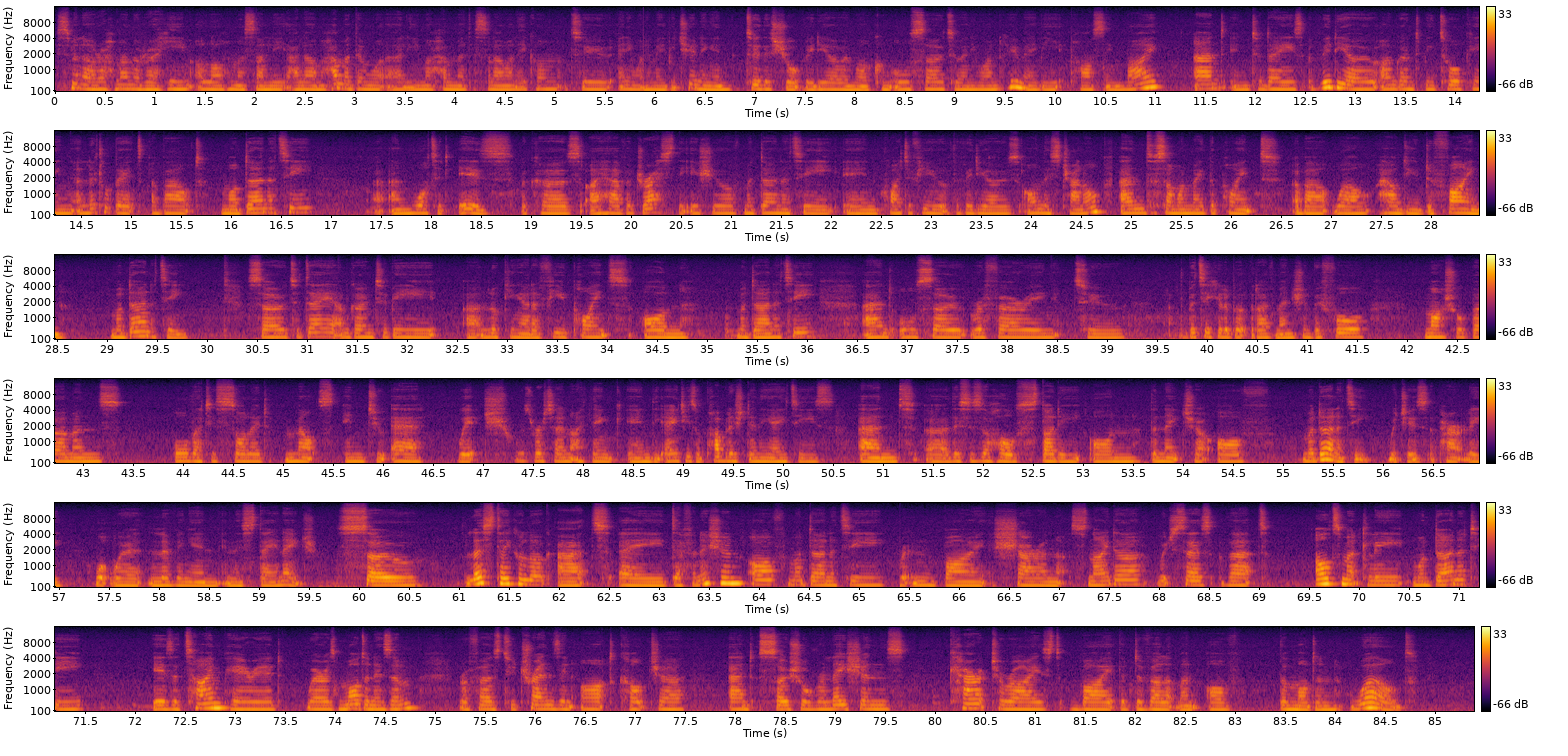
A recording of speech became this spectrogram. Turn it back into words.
Bismillah ar-Rahman ar-Rahim. Allahumma salli ala Muhammadin wa ali Muhammad. Assalamu alaikum to anyone who may be tuning in to this short video and welcome also to anyone who may be passing by. And in today's video, I'm going to be talking a little bit about modernity uh, and what it is because I have addressed the issue of modernity in quite a few of the videos on this channel and someone made the point about well how do you define modernity so today I'm going to be uh, looking at a few points on modernity and also referring to the particular book that I've mentioned before, Marshall Berman's All That Is Solid Melts Into Air, which was written, I think, in the 80s or published in the 80s. And uh, this is a whole study on the nature of modernity, which is apparently what we're living in in this day and age. So let's take a look at a definition of modernity written by Sharon Snyder, which says that ultimately modernity is a time period, whereas modernism refers to trends in art, culture, and social relations characterized by the development of the modern world.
